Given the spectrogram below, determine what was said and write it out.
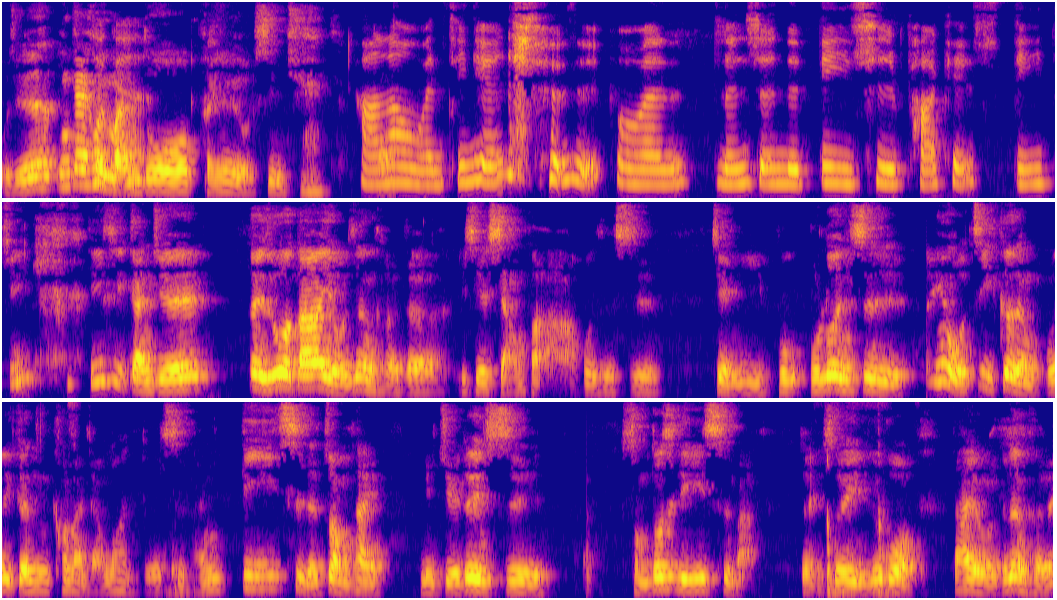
我觉得应该会蛮多朋友有兴趣。好，哦那我们今天 就是我们人生的第一次 podcast 第一集。第一集感觉对，如果大家有任何的一些想法啊，或者是建议，不不论是因为我自己个人，我也跟 Kona 讲过很多次，反正第一次的状态，你绝对是什么都是第一次嘛。对，所以如果大家有任何的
